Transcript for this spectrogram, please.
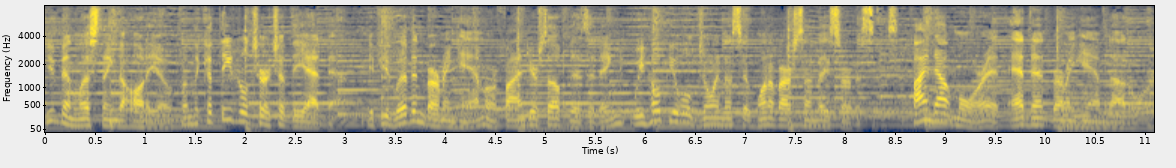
You've been listening to audio from the Cathedral Church of the Advent. If you live in Birmingham or find yourself visiting, we hope you will join us at one of our Sunday services. Find out more at adventbirmingham.org.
